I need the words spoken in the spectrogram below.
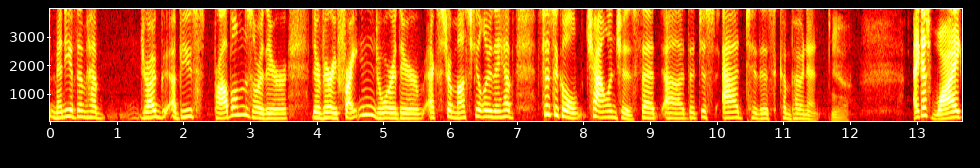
many of them have drug abuse problems or they're they're very frightened or they're extra muscular they have physical challenges that uh, that just add to this component yeah I guess why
